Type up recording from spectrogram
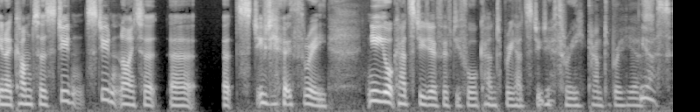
you know, come to student student night at uh, at Studio Three. New York had Studio Fifty Four. Canterbury had Studio Three. Canterbury. Yes, Yes,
